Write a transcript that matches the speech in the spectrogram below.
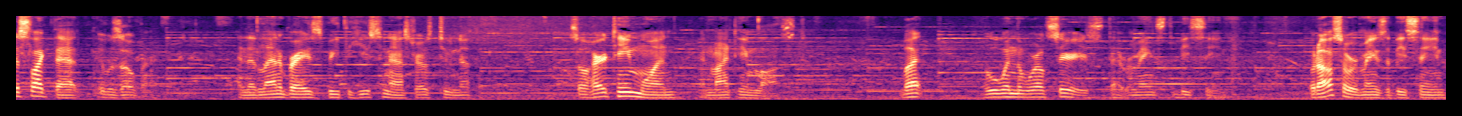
Just like that, it was over. And the Atlanta Braves beat the Houston Astros 2 0. So her team won and my team lost. But who will win the World Series? That remains to be seen. What also remains to be seen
